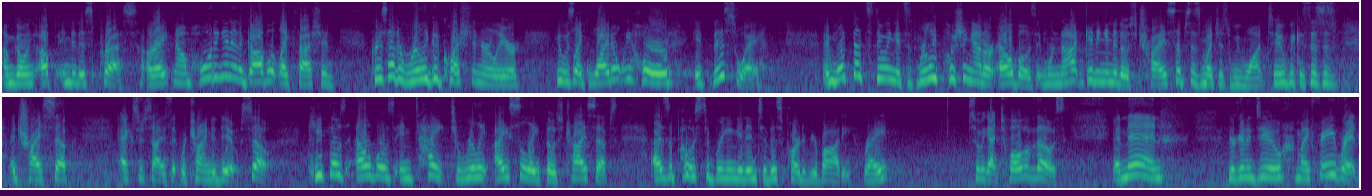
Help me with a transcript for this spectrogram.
I'm going up into this press, all right? Now I'm holding it in a goblet-like fashion. Chris had a really good question earlier. He was like, why don't we hold it this way? And what that's doing is it's really pushing out our elbows and we're not getting into those triceps as much as we want to because this is a tricep exercise that we're trying to do. So keep those elbows in tight to really isolate those triceps as opposed to bringing it into this part of your body, right? So we got 12 of those. And then you're gonna do my favorite,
